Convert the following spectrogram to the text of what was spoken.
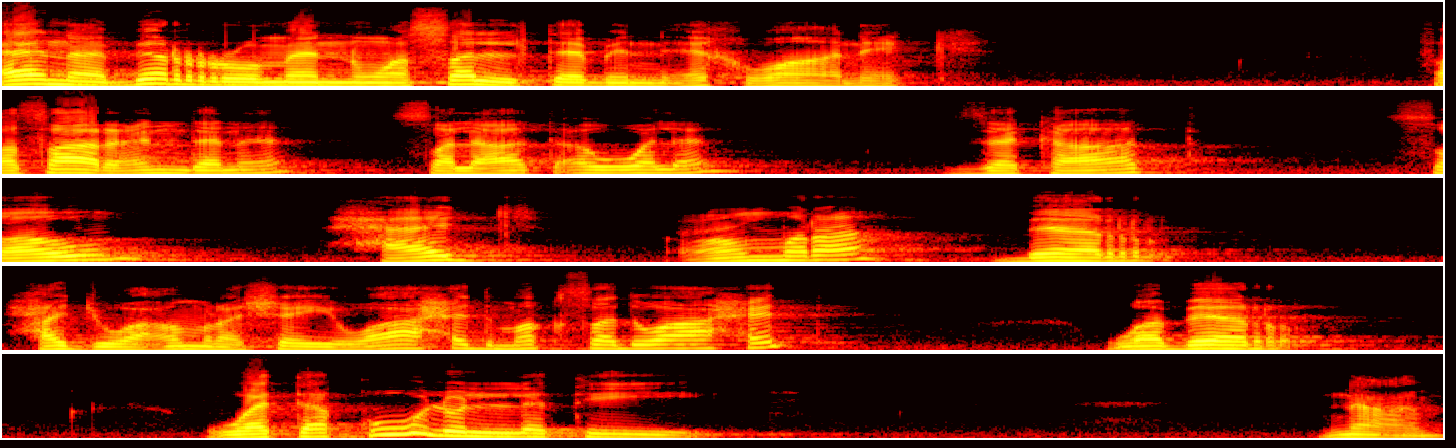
أنا بر من وصلت من إخوانك. فصار عندنا صلاة اولا زكاة صوم حج عمرة بر. حج وعمرة شيء واحد مقصد واحد. وبر وتقول التي نعم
